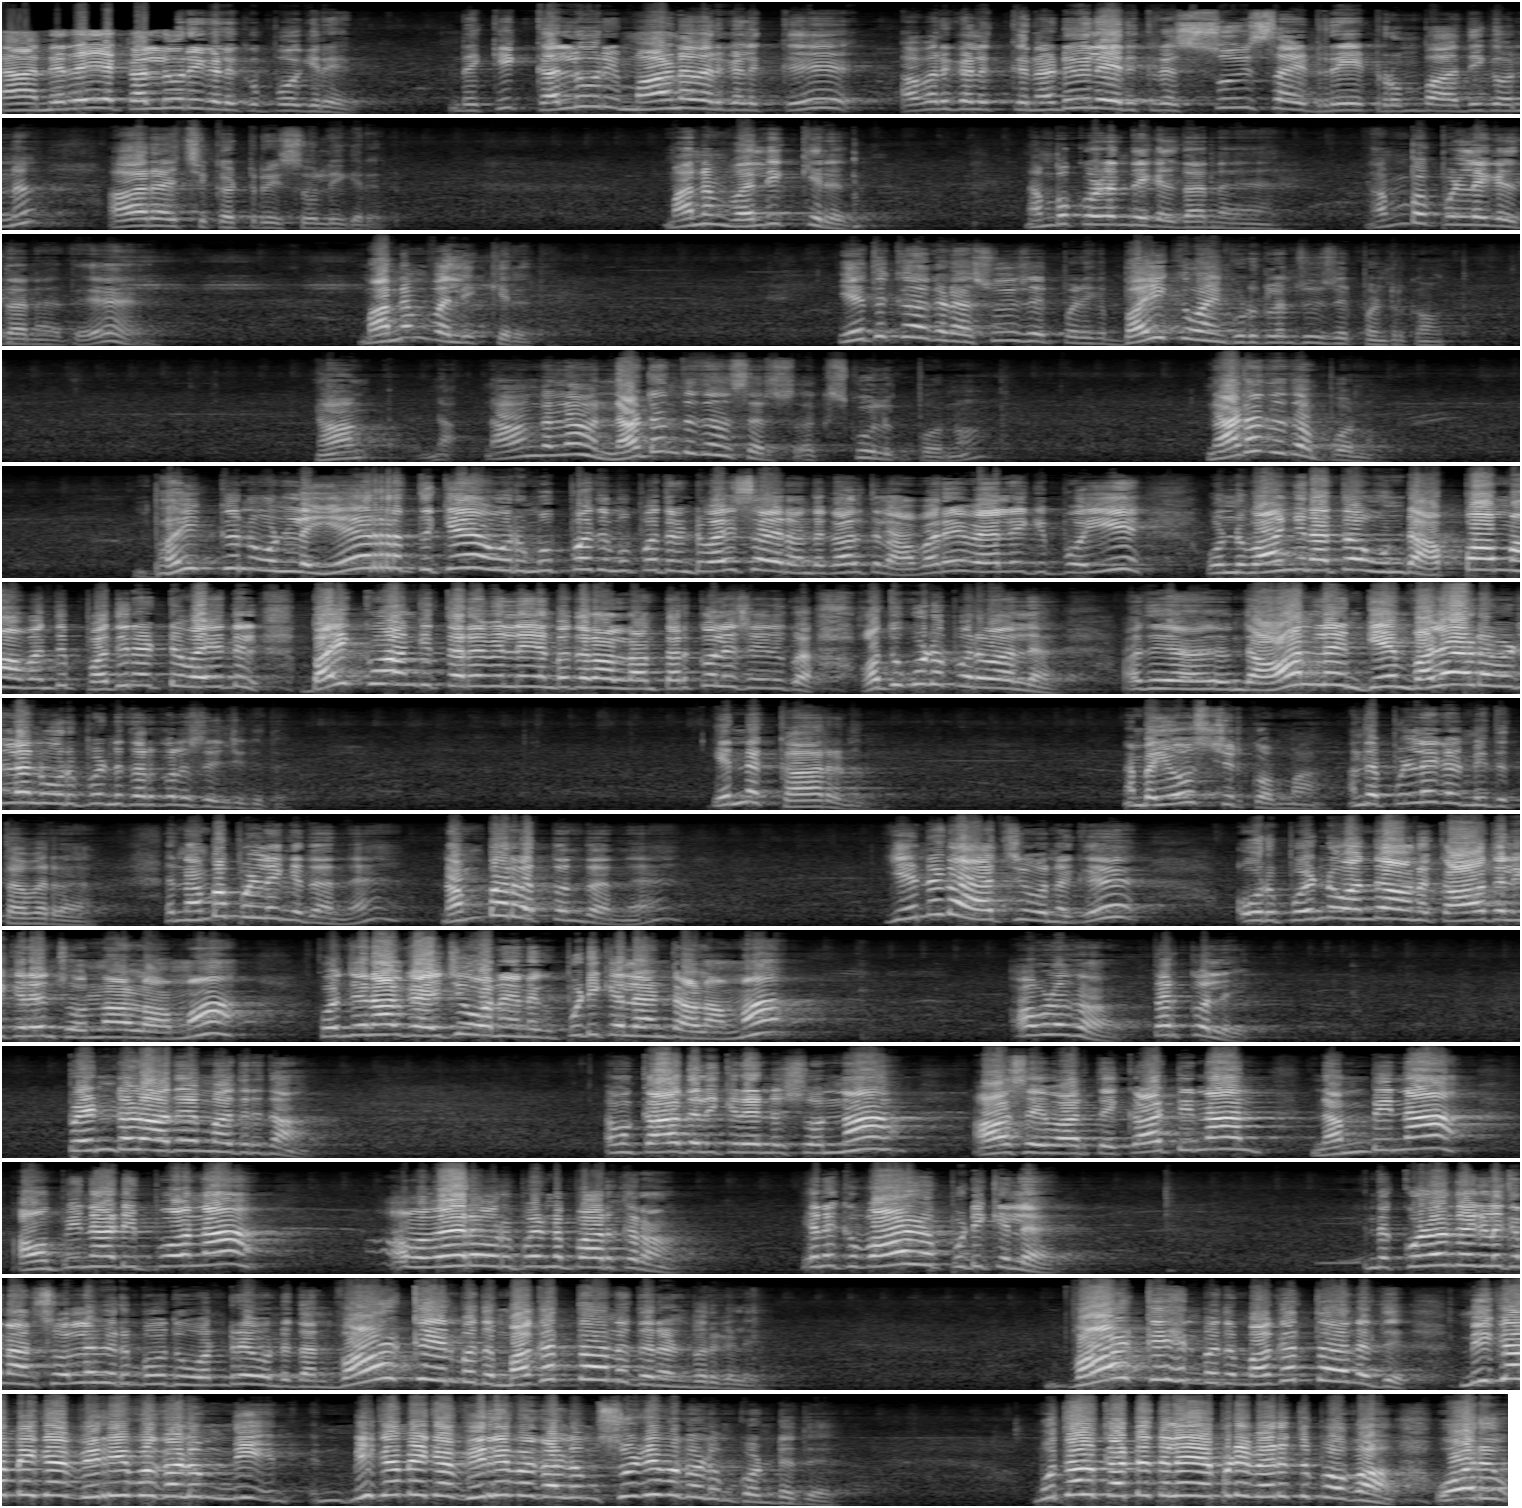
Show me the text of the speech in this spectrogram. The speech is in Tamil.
நான் நிறைய கல்லூரிகளுக்கு போகிறேன். இன்றைக்கு கல்லூரி மாணவர்களுக்கு அவர்களுக்கு நடுவில் இருக்கிற சூசைட் ரேட் ரொம்ப அதிகம்னு ஆராய்ச்சி கட்டுரை சொல்லுகிறது. மனம் வலிக்கிறது. நம்ம குழந்தைகள் தானே? நம்ம பிள்ளைகள் தானே அது? மனம் வலிக்கிறது. எதுக்காகடா சூசைட் பண்ணிக்க? பைக் வாங்கி கொடுக்கலன்னு சூசைட் பண்ணிருக்கோம். நாங் நாங்கள்லாம் நடந்து தான் சார் ஸ்கூலுக்கு போனோம். நடந்து தான் போனோம். பைக்குன்னு ஒன்றில் ஏறுறதுக்கே ஒரு முப்பது முப்பத்தி ரெண்டு வயசாயிரும் அந்த காலத்தில். அவரே வேலைக்கு போய் ஒன்று வாங்கினா தான் உண்டு. அப்பா அம்மா வந்து பதினெட்டு வயதில் பைக் வாங்கி தரவில்லை என்பதனால் நான் தற்கொலை செய்து அது கூட பரவாயில்ல. அது இந்த ஆன்லைன் கேம் விளையாட விடலன்னு ஒரு பெண்ணு தற்கொலை செஞ்சுக்குது. என்ன காரணம்? நம்ம யோசிச்சிருக்கோமா அந்த பிள்ளைகள் மீது தவற? நம்ம பிள்ளைங்க தானே? நம்ம ரத்தம் தானே? என்னடா ஆச்சு உனக்கு? ஒரு பெண்ணு வந்து அவனை காதலிக்கிறேன்னு சொன்னாலாமா? கொஞ்ச நாள் கழிச்சு உன்னை எனக்கு பிடிக்கலன்ட்டாலாமா? அவ்வளோதான் தற்கொலை. பெண்களும் அதே மாதிரி தான் அவன் காதலிக்கிறேன்னு சொன்னா ஆசை வார்த்தை காட்டினான் நம்பினா அவன் பின்னாடி போனா அவன் வேற ஒரு பெண்ணை பார்க்கிறான். எனக்கு வாழ பிடிக்கல. இந்த குழந்தைகளுக்கு நான் சொல்ல விரும்புவது ஒன்றே ஒன்று தான் வாழ்க்கை என்பது மகத்தானது நண்பர்களே. வாழ்க்கை என்பது மகத்தானது. மிக மிக விரிவுகளும் மிக மிக விரிவுகளும் சுழிவுகளும் கொண்டது. முதல் கட்டத்திலே எப்படி வெறுத்து போகும்? ஒரு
